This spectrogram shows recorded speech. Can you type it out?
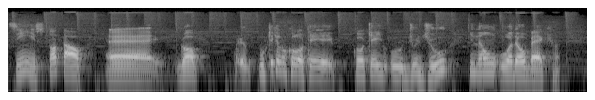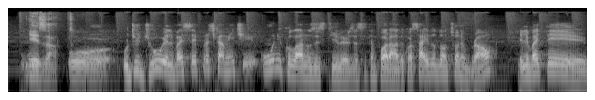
Sim, isso total. É, igual, por que, que eu não coloquei coloquei o Juju e não o Odell Beckham. Exato. O, o Juju ele vai ser praticamente único lá nos Steelers essa temporada. Com a saída do Antonio Brown, ele vai ter.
